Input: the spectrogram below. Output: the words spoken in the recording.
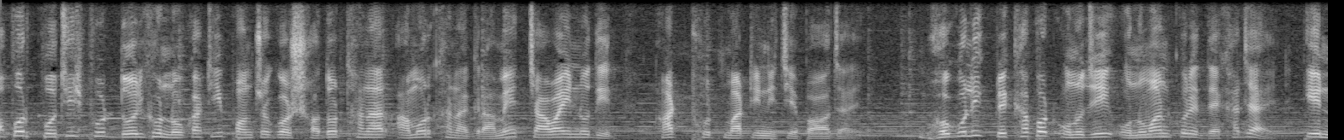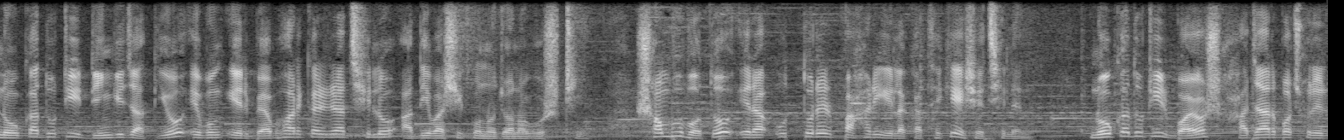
অপর পঁচিশ ফুট দৈর্ঘ্য নৌকাটি পঞ্চগড় সদর থানার আমরখানা গ্রামে চাওয়াই নদীর আট ফুট মাটির নিচে পাওয়া যায়। ভৌগোলিক প্রেক্ষাপট অনুযায়ী অনুমান করে দেখা যায়, এ নৌকা দুটি ডিঙ্গি জাতীয় এবং এর ব্যবহারকারীরা ছিল আদিবাসী কোনো জনগোষ্ঠী। সম্ভবত এরা উত্তরের পাহাড়ি এলাকা থেকে এসেছিলেন। নৌকা দুটির বয়স হাজার বছরের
